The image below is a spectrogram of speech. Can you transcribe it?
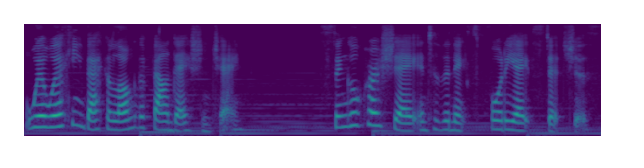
We're working back along the foundation chain. Single crochet into the next 48 stitches.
